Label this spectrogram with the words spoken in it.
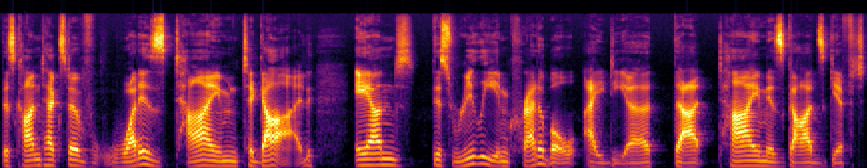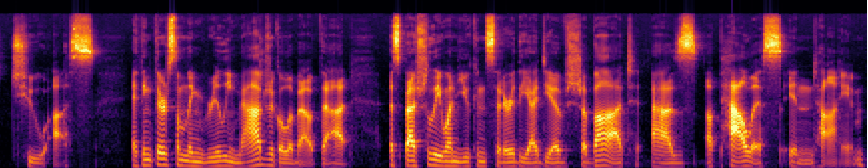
This context of what is time to God. And this really incredible idea that time is God's gift to us. I think there's something really magical about that, especially when you consider the idea of Shabbat as a palace in time.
